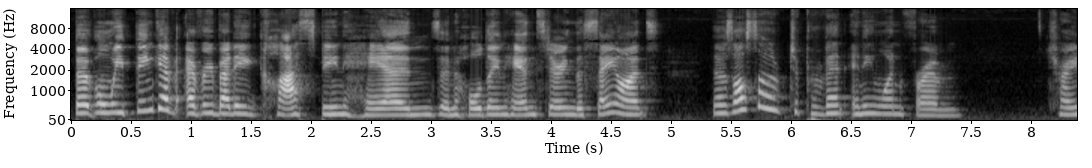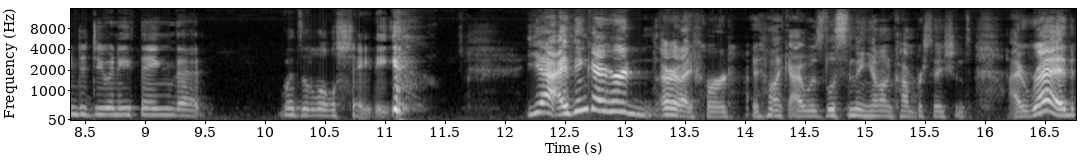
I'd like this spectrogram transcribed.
But when we think of everybody clasping hands and holding hands during the seance, that was also to prevent anyone from trying to do anything that was a little shady. Yeah, I think I heard, or I've heard, like I was listening in on conversations. I read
